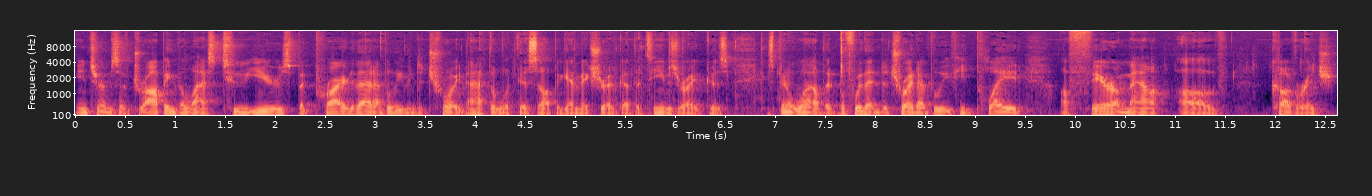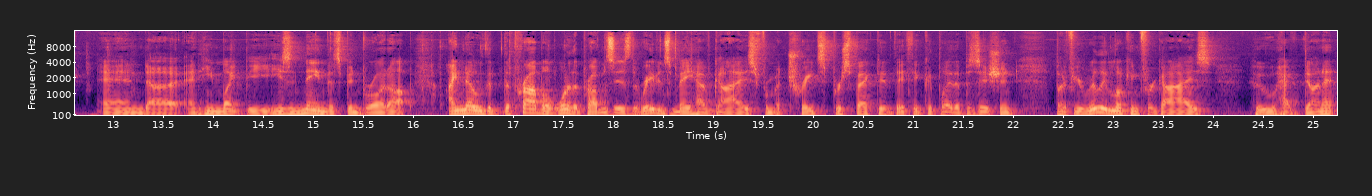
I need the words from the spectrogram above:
in terms of dropping the last two years. But prior to that, I believe in Detroit, I have to look this up again, make sure I've got the teams right because it's been a while. But before that in Detroit, I believe he'd played a fair amount of coverage. And uh, and he might be he's a name that's been brought up. I know that the problem one of the problems is the Ravens may have guys from a traits perspective they think could play the position, but if you're really looking for guys who have done it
